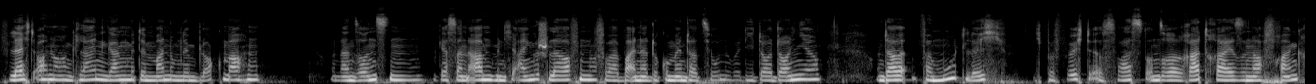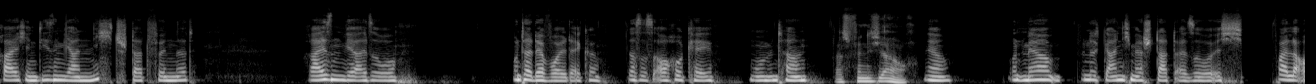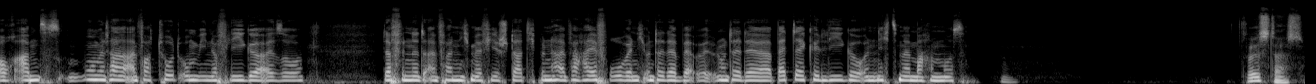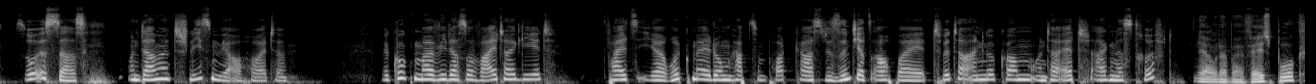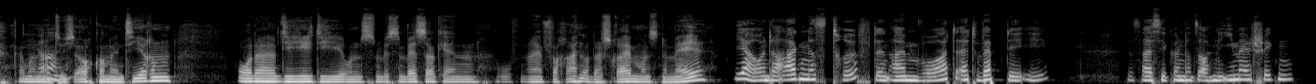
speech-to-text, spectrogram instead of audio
Vielleicht auch noch einen kleinen Gang mit dem Mann um den Block machen. Und ansonsten, gestern Abend bin ich eingeschlafen, war bei einer Dokumentation über die Dordogne. Und da vermutlich, ich befürchte es fast, unsere Radreise nach Frankreich in diesem Jahr nicht stattfindet. Reisen wir also unter der Wolldecke. Das ist auch okay momentan. Das finde ich auch. Ja. Und mehr findet gar nicht mehr statt. Also ich falle auch abends momentan einfach tot um wie eine Fliege. Also da findet einfach nicht mehr viel statt. Ich bin einfach heilfroh, wenn ich unter der, Be unter der Bettdecke liege und nichts mehr machen muss. Hm. So ist das. So ist das. Und damit schließen wir auch heute. Wir gucken mal, wie das so weitergeht. Falls ihr Rückmeldungen habt zum Podcast, wir sind jetzt auch bei Twitter angekommen unter Agnes trifft. Ja, oder bei Facebook kann man ja. natürlich auch kommentieren. Oder die, die uns ein bisschen besser kennen, rufen einfach an oder schreiben uns eine Mail. Ja, unter Agnes trifft in einem Wort at web.de. Das heißt, ihr könnt uns auch eine E-Mail schicken.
